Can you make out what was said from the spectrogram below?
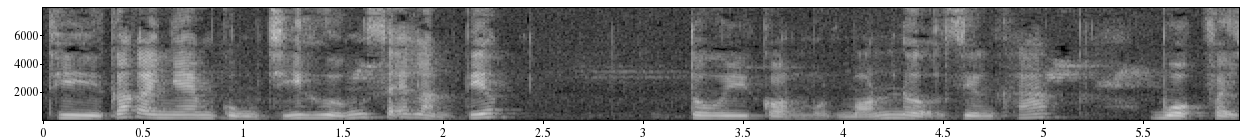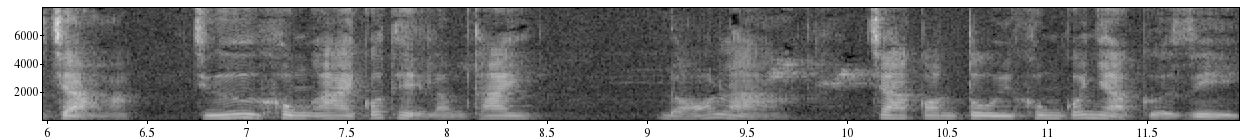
thì các anh em cùng chí hướng sẽ làm tiếp. Tôi còn một món nợ riêng khác, buộc phải trả, chứ không ai có thể làm thay. Đó là cha con tôi không có nhà cửa gì,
